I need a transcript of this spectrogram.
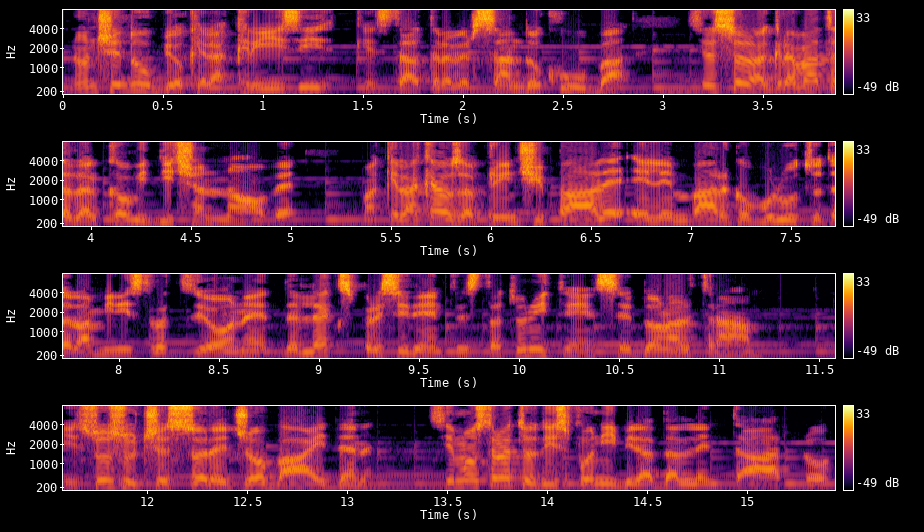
non c'è dubbio che la crisi che sta attraversando Cuba sia solo aggravata dal Covid-19, ma che la causa principale è l'embargo voluto dall'amministrazione dell'ex presidente statunitense Donald Trump. Il suo successore Joe Biden si è mostrato disponibile ad allentarlo,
